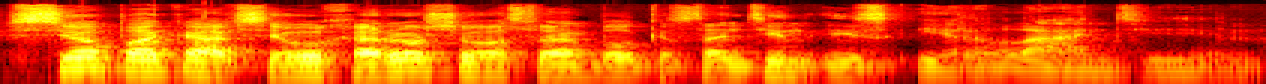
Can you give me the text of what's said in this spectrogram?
Все, пока. Всего хорошего. С вами был Константин из Ирландии.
